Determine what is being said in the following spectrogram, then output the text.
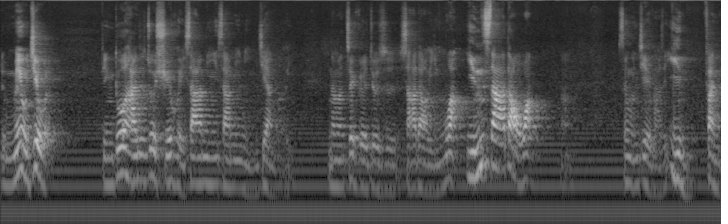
就没有救了，顶多还是做血毁沙弥、沙弥宁降而已。那么这个就是杀到淫妄，淫杀到妄啊。声闻戒法是引犯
